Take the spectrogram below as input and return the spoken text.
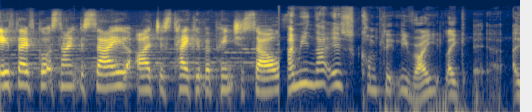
if they've got something to say, I just take it with a pinch of salt. I mean, that is completely right. Like, uh, Uh,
